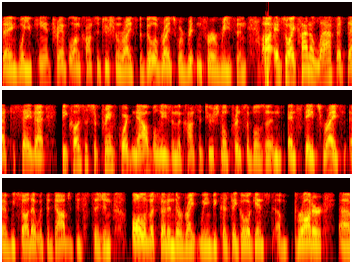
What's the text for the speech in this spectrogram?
saying, well, you can't trample on constitutional rights. The Bill of Rights were written for a reason. Uh, and so I kind of laugh at that to say that because the Supreme Court now believes in the constitutional principles and, and states' rights, uh, we saw that with the Dobbs decision, all of a sudden they're right wing because they go against a broader uh,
